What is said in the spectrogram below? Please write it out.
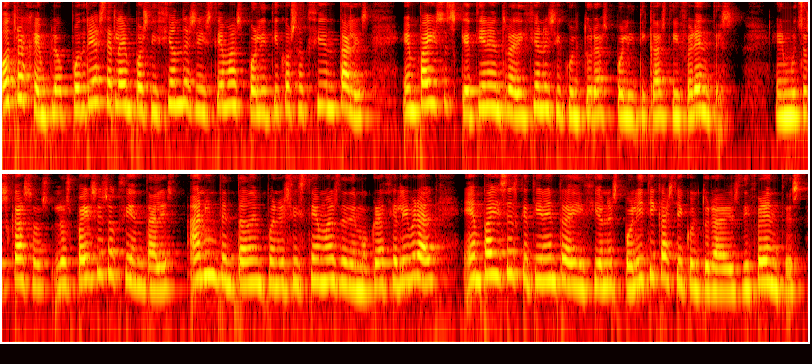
Otro ejemplo podría ser la imposición de sistemas políticos occidentales en países que tienen tradiciones y culturas políticas diferentes. En muchos casos, los países occidentales han intentado imponer sistemas de democracia liberal en países que tienen tradiciones políticas y culturales diferentes,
